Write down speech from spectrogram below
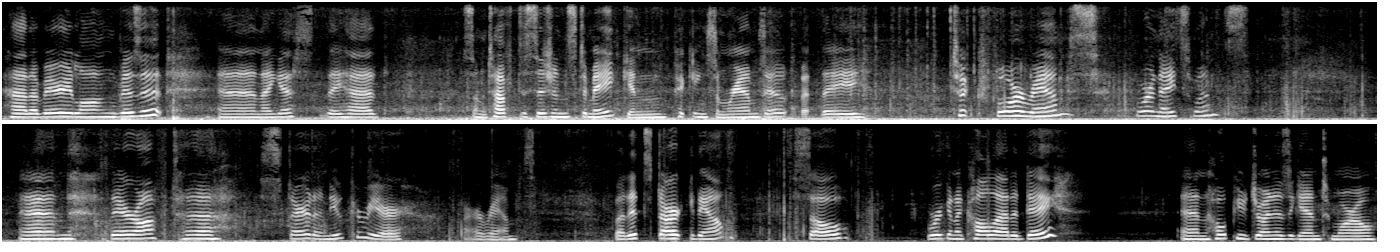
had a very long visit, and I guess they had some tough decisions to make in picking some rams out, but they took four rams, four nice ones, and they're off to start a new career, our rams. But it's dark now, so we're going to call that a day and hope you join us again tomorrow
